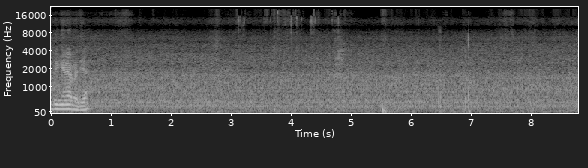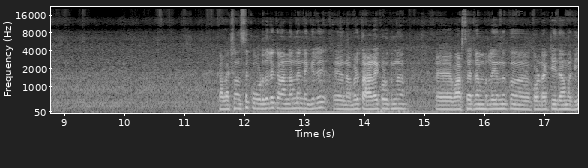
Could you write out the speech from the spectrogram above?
ഇതിങ്ങനെ വരിക. കളക്ഷൻസ് കൂടുതൽ കാണണമെന്നുണ്ടെങ്കിൽ നമ്മൾ താഴെ കൊടുക്കുന്ന വാട്സാപ്പ് നമ്പറിൽ ഒന്ന് കോൺടാക്ട് ചെയ്താൽ മതി.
